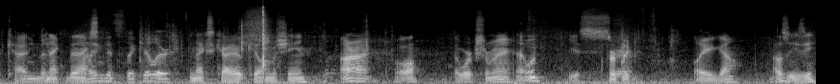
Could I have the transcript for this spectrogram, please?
The coyote. The, next, the I think it's the killer. the next coyote killing machine. All right. Well, that works for me. That one? Yes. Perfect. Well, there you go. That was easy.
